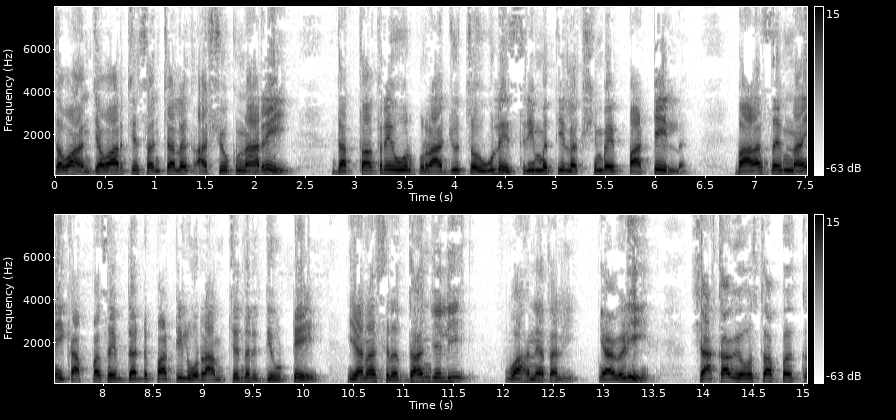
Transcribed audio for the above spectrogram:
चव्हाण जवाहरचे संचालक अशोक नारे दत्तात्रय उर्फ राजू चौगुले श्रीमती लक्ष्मीबाई पाटील बाळासाहेब नाईक आप्पासाहेब दड्ड पाटील व रामचंद्र दिवटे यांना श्रद्धांजली वाहण्यात आली. यावेळी शाखा व्यवस्थापक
